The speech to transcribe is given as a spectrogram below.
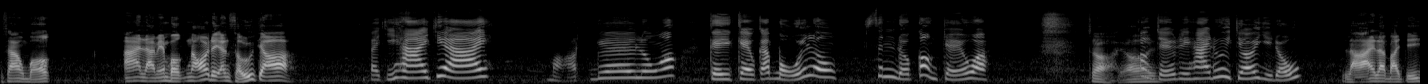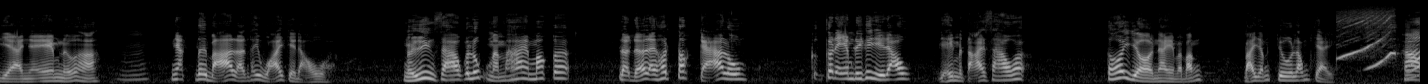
Sao không bực? Ai làm em bực nói đi anh xử cho. Bà chị hai chứ ai? Mệt ghê luôn á Kỳ kèo cả buổi luôn Xin được có 1 triệu à. Trời Có 1 ơi. triệu thì hai đứa đi chơi gì đủ? Lại là bà chị già nhà em nữa hả. Nhắc tới bả là anh thấy quải trời đầu à. Nghĩ sao cái lúc mà má mất á Là để lại hết tất cả luôn. Có, có đem đi cái gì đâu. Vậy mà tại sao á? Tới giờ này mà bẵng bà vẫn chưa lóng chày. Hả?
